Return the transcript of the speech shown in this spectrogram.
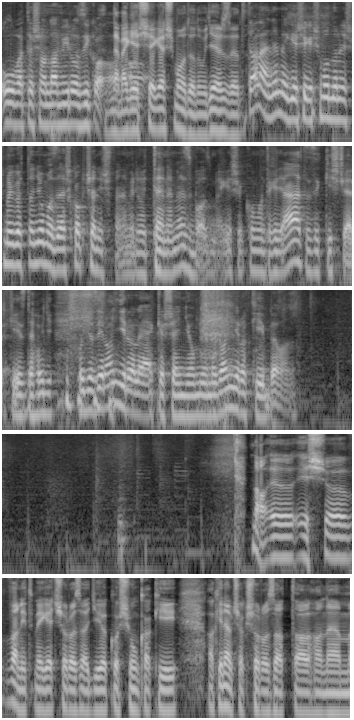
óvatosan lavírozik. A, nem egészséges módon, úgy érzed? Talán nem egészséges módon, és meg ott a nyomozás kapcsán is felmerül, hogy te nem ez bazd meg, és akkor mondták, hogy hát ez egy kis cserkész, de hogy, hogy azért annyira lelkesen nyomja, meg annyira képbe van. Na, és van itt még egy sorozatgyilkosunk, aki, aki nem csak sorozattal, hanem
